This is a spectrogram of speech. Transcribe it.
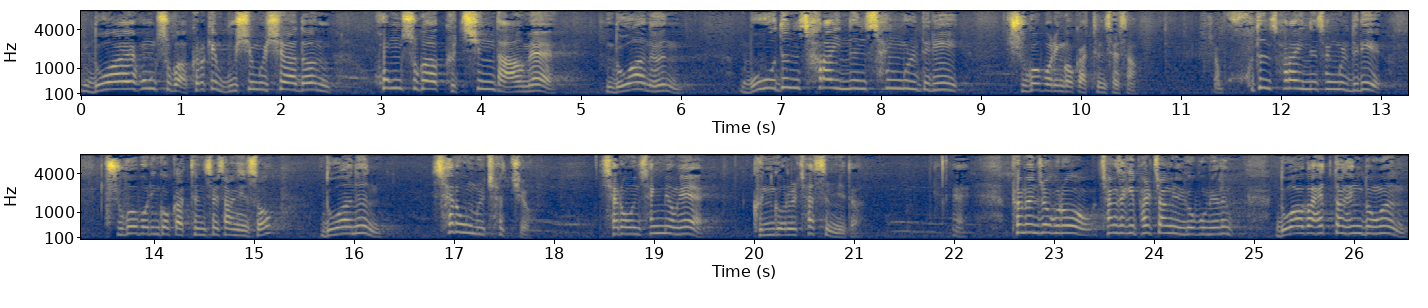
노아의 홍수가 그렇게 무시무시하던 홍수가 그친 다음에 노아는 모든 살아있는 생물들이 죽어버린 것 같은 세상, 모든 살아있는 생물들이 죽어버린 것 같은 세상에서 노아는 새로움을 찾죠. 새로운 생명의 근거를 찾습니다. 네. 표면적으로 창세기 8장을 읽어보면 노아가 했던 행동은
